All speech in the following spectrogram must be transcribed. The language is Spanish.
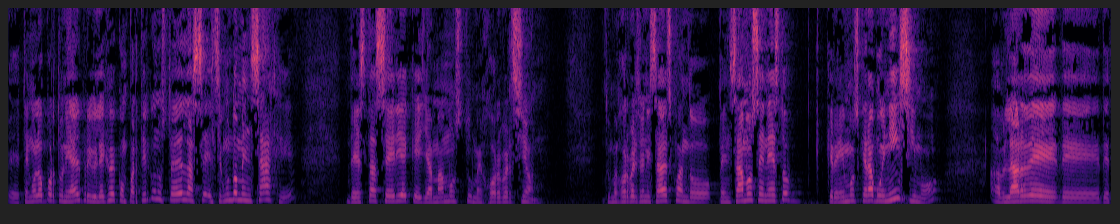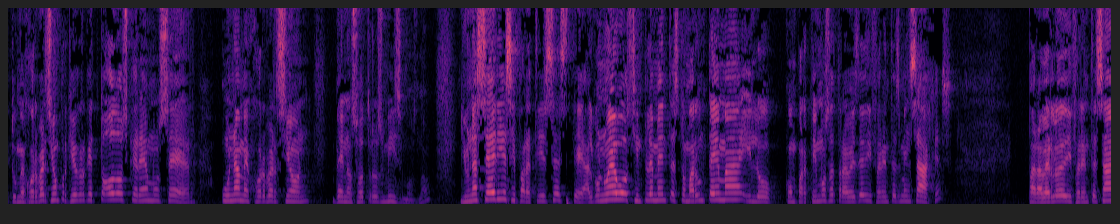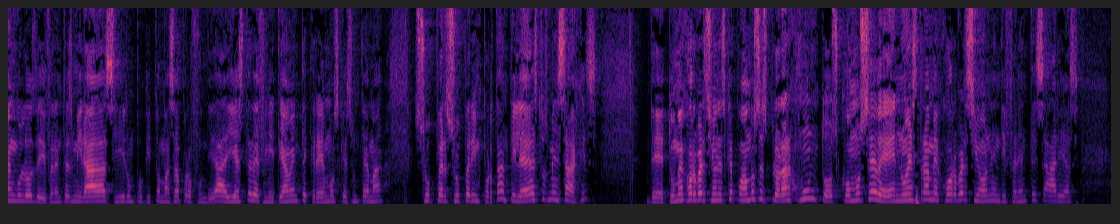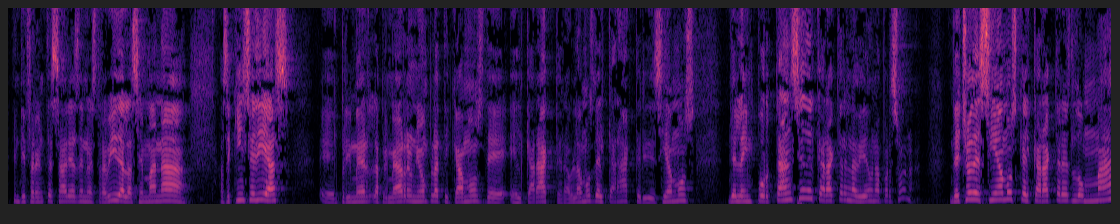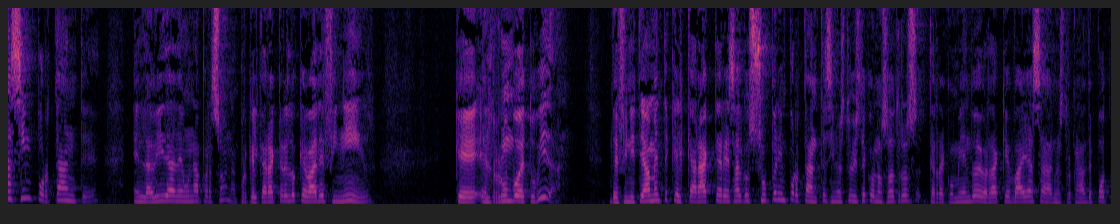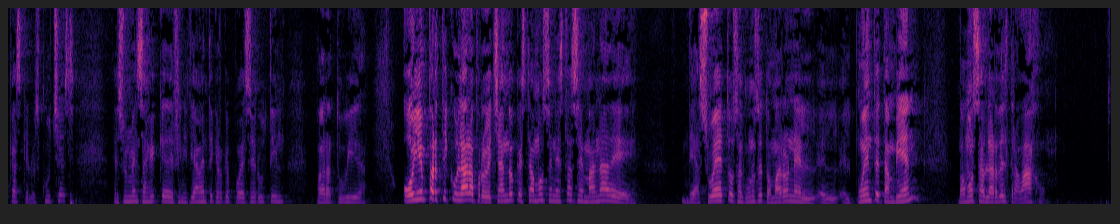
eh, tengo la oportunidad y el privilegio de compartir con ustedes el segundo mensaje de esta serie que llamamos Tu mejor versión. Tu mejor versión. Y sabes, cuando pensamos en esto, creímos que era buenísimo hablar de, tu mejor versión, porque yo creo que todos queremos ser una mejor versión de nosotros mismos. Y una serie, si para ti es este, algo nuevo, simplemente es tomar un tema y lo compartimos a través de diferentes mensajes para verlo de diferentes ángulos, de diferentes miradas y ir un poquito más a profundidad. Y este definitivamente creemos que es un tema súper, súper importante. Y idea de estos mensajes, de tu mejor versión, es que podamos explorar juntos cómo se ve nuestra mejor versión en diferentes áreas, en diferentes áreas de nuestra vida. La semana, hace 15 días, el primer, la primera reunión platicamos del carácter, hablamos del carácter y decíamos de la importancia del carácter en la vida de una persona. De hecho, decíamos que el carácter es lo más importante en la vida de una persona, porque el carácter es lo que va a definir que el rumbo de tu vida. Definitivamente que el carácter es algo súper importante. Si no estuviste con nosotros, te recomiendo de verdad que vayas a nuestro canal de podcast, que lo escuches. Es un mensaje que definitivamente creo que puede ser útil para tu vida. Hoy en particular, aprovechando que estamos en esta semana de, de asuetos, algunos se tomaron el, el puente también, vamos a hablar del trabajo.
